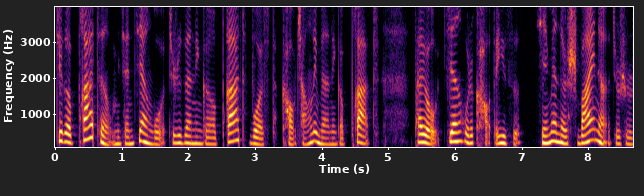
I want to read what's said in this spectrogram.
这个 Braten 我们以前见过，就是在那个 Bratwurst 烤肠里面那个 Brat，它有煎或者烤的意思。前面的 Schweine 就是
